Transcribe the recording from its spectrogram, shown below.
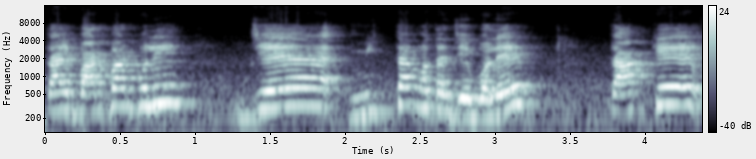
তাই বারবার বলি, যে মিথ্যা কথা যে বলে, তাকে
